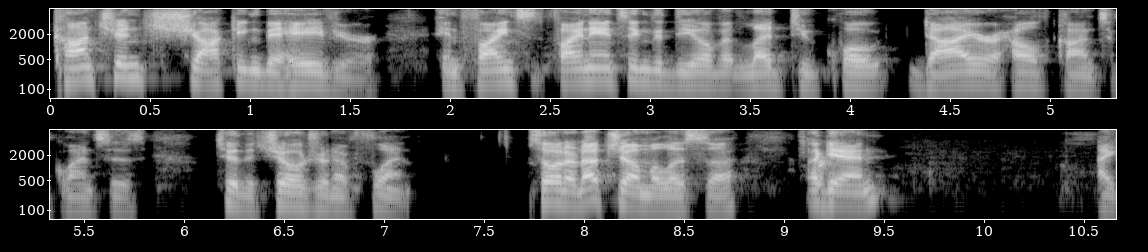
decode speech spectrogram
conscience shocking behavior in fin- financing the deal that led to quote dire health consequences to the children of Flint. So in a nutshell, Melissa, again, I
